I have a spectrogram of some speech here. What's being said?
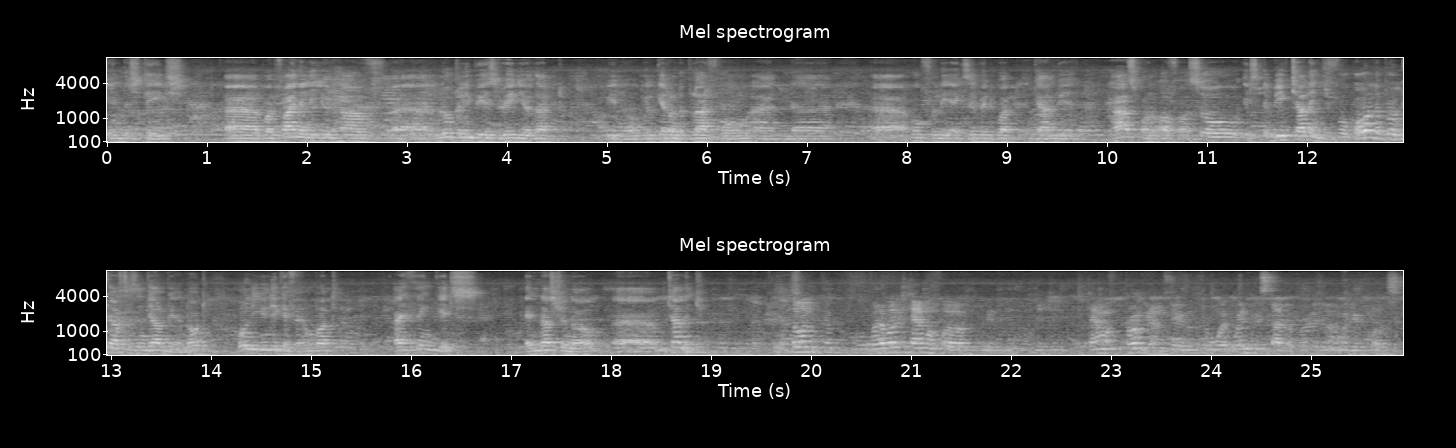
in the States. Uh, but finally, you'll have uh, locally based radio that you know will get on the platform and uh, hopefully exhibit what Gambia has on offer. So it's a big challenge for all the broadcasters in Gambia, not only Unique FM, but I think it's a national um, challenge. Yes. So, what about the time of uh, time of programs? When do we start the program and when do you close?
